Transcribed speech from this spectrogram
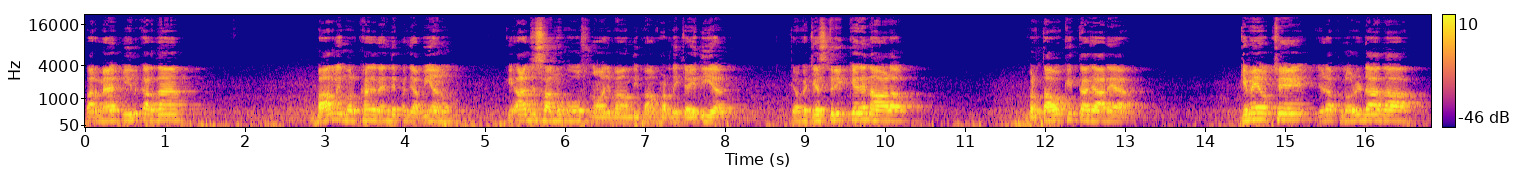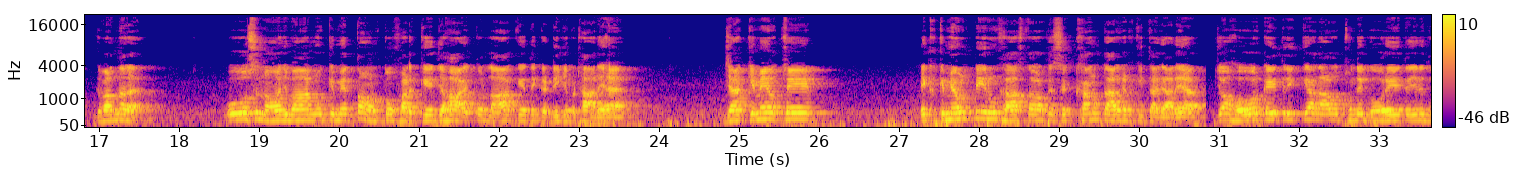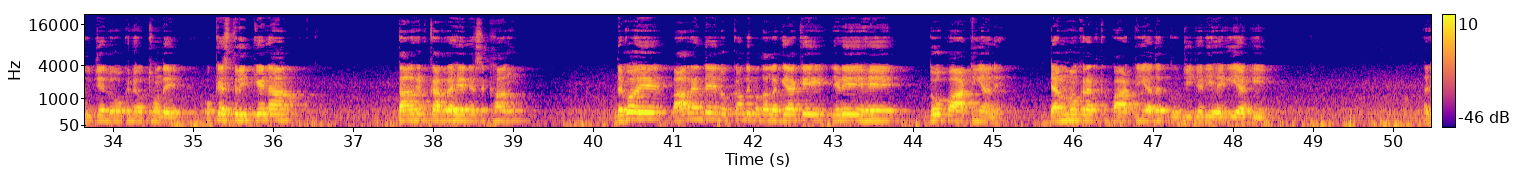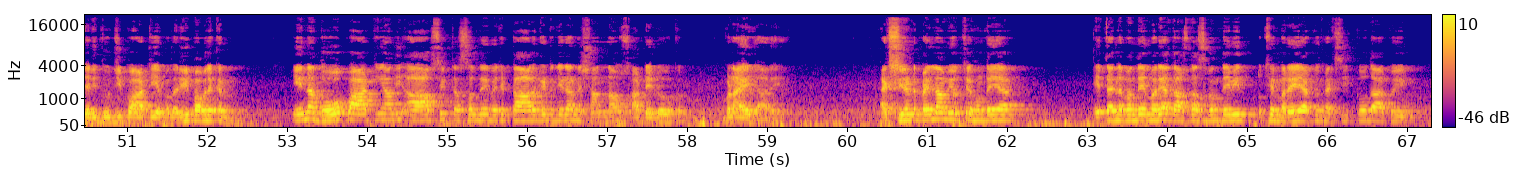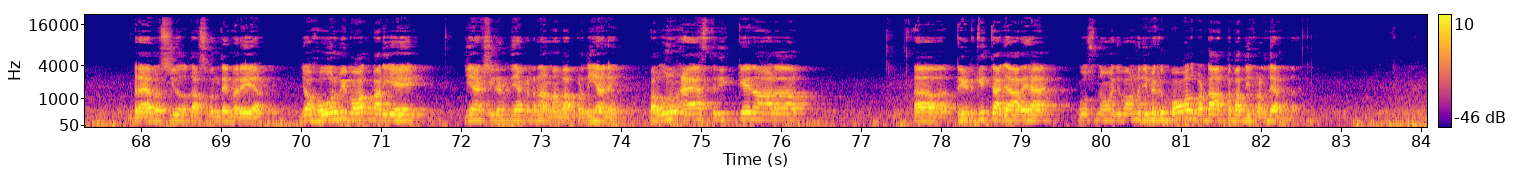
ਪਰ ਮੈਂ ਅਪੀਲ ਕਰਦਾ ਬਾਹਰਲੇ ਮੁਲਕਾਂ 'ਚ ਰਹਿੰਦੇ ਪੰਜਾਬੀਆਂ ਨੂੰ ਕਿ ਅੱਜ ਸਾਨੂੰ ਉਸ ਨੌਜਵਾਨ ਦੀ ਬਾਹ ਫੜਨੀ ਚਾਹੀਦੀ ਆ। ਕਿਉਂਕਿ ਜਿਸ ਤਰੀਕੇ ਦੇ ਨਾਲ ਵਰਤਾਓ ਕੀਤਾ ਜਾ ਰਿਹਾ ਕਿਵੇਂ ਉੱਥੇ ਜਿਹੜਾ ਫਲੋਰੀਡਾ ਦਾ ਗਵਰਨਰ ਹੈ, ਉਸ ਨੌਜਵਾਨ ਨੂੰ ਕਿਵੇਂ ਧੌਣ ਤੋਂ ਫੜ ਕੇ, ਜਹਾਜ਼ ਤੋਂ ਲਾ ਕੇ ਤੇ ਗੱਡੀ 'ਚ ਬਿਠਾ ਰਿਹਾ ਹੈ? ਜਾਂ ਕਿਵੇਂ ਉੱਥੇ ਇੱਕ ਕਮਿਊਨਿਟੀ ਨੂੰ ਖਾਸ ਤੌਰ ਤੇ ਸਿੱਖਾਂ ਨੂੰ ਟਾਰਗੇਟ ਕੀਤਾ ਜਾ ਰਿਹਾ? ਜਾਂ ਹੋਰ ਕਈ ਤਰੀਕਿਆਂ ਨਾਲ ਉੱਥੋਂ ਦੇ ਗੋਰੇ ਤੇ ਜਿਹੜੇ ਦੂਜੇ ਲੋਕ ਨੇ ਉੱਥੋਂ ਦੇ, ਉਹ ਕਿਸ ਤਰੀਕੇ ਨਾਲ ਟਾਰਗੇਟ ਕਰ ਰਹੇ ਨੇ ਸਿੱਖਾਂ ਨੂੰ? ਦੇਖੋ, ਇਹ ਬਾਹਰ ਰਹਿੰਦੇ ਲੋਕਾਂ ਦੇ ਪਤਾ ਲੱਗਿਆ ਕਿ ਜਿਹੜੇ ਇਹ ਦੋ ਪਾਰਟੀਆਂ ਨੇ ਡੈਮੋਕ੍ਰੈਟਿਕ ਪਾਰਟੀ ਆ ਤੇ ਦੂਜੀ ਜਿਹੜੀ ਹੈਗੀ ਆ ਕਿ ਜਿਹੜੀ ਦੂਜੀ ਪਾਰਟੀ ਆ, ਪਤਾ ਰਿਪਬਲਿਕਨ ਇਹਨਾਂ ਦੋ ਪਾਰਟੀਆਂ ਦੀ ਆਪਸੀ ਤਸਲ ਦੇ ਵਿੱਚ ਟਾਰਗੇਟ ਜਿਹੜਾ ਨਿਸ਼ਾਨਾ ਉਹ ਸਾਡੇ ਲੋਕ ਬਣਾਏ ਜਾ ਰਹੇ ਆ। ਐਕਸੀਡੈਂਟ ਪਹਿਲਾਂ ਵੀ ਉੱਥੇ ਹੁੰਦੇ ਆ। ਇਹ ਤਿੰਨ ਬੰਦੇ ਮਰਿਆ 10-10 ਬੰਦੇ ਵੀ ਉੱਥੇ ਮਰੇ ਆ, ਕੋਈ ਮੈਕਸੀਕੋ ਦਾ ਕੋਈ ਡਰਾਈਵਰ ਸੀ, ਉਹ 10 ਬੰਦੇ ਮਰੇ ਆ। ਜਾਂ ਹੋਰ ਵੀ ਬਹੁਤ ਵਾਰੀ ਇਹ ਜਾਂ ਐਕਸੀਡੈਂਟ ਦੀਆਂ ਘਟਨਾਵਾਂ ਵਾਪਰਦੀਆਂ ਨੇ, ਪਰ ਉਹਨੂੰ ਇਸ ਤਰੀਕੇ ਨਾਲ ਟ੍ਰੀਟ ਕੀਤਾ ਜਾ ਰਿਹਾ ਹੈ ਉਸ ਨੌਜਵਾਨ ਨੂੰ ਜਿਵੇਂ ਕੋਈ ਬਹੁਤ ਵੱਡਾ ਅੱਤਵਾਦੀ ਫੜ ਲਿਆ ਹੁੰਦਾ ਹੈ।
